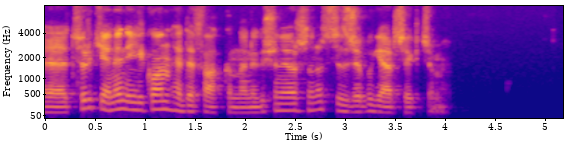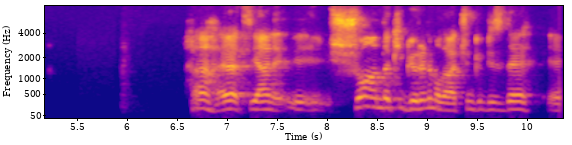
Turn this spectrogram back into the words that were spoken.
Ee, Türkiye'nin ilk 10 hedefi hakkında ne düşünüyorsunuz? Sizce bu gerçekçi mi? Ha, evet yani e, şu andaki görünüm olarak çünkü bizde e,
